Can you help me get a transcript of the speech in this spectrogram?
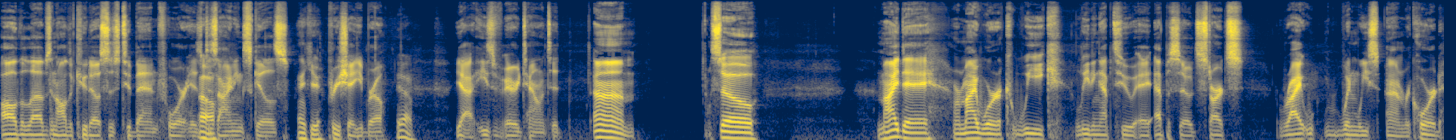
all the loves and all the kudos to Ben for his Oh. designing skills. Thank you. Appreciate you, bro. Yeah. Yeah, he's very talented. Um, so my day or my work week leading up to a episode starts right when we um, record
